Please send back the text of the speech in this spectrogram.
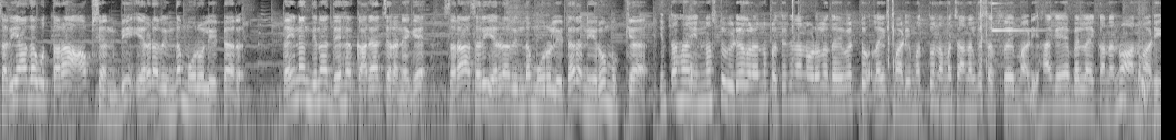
ಸರಿಯಾದ ಉತ್ತರ ಆಪ್ಷನ್ ಬಿ ಎರಡರಿಂದ ಮೂರು ಲೀಟರ್. ದೈನಂದಿನ ದೇಹ ಕಾರ್ಯಾಚರಣೆಗೆ ಸರಾಸರಿ ಎರಡರಿಂದ ಮೂರು ಲೀಟರ್ ನೀರು ಮುಖ್ಯ. ಇಂತಹ ಇನ್ನಷ್ಟು ವಿಡಿಯೋಗಳನ್ನು ಪ್ರತಿದಿನ ನೋಡಲು ದಯವಿಟ್ಟು ಲೈಕ್ ಮಾಡಿ ಮತ್ತು ನಮ್ಮ ಚಾನಲ್ಗೆ ಸಬ್ಸ್ಕ್ರೈಬ್ ಮಾಡಿ. ಹಾಗೆಯೇ ಬೆಲ್ ಐಕಾನ್ ಅನ್ನು ಆನ್ ಮಾಡಿ.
